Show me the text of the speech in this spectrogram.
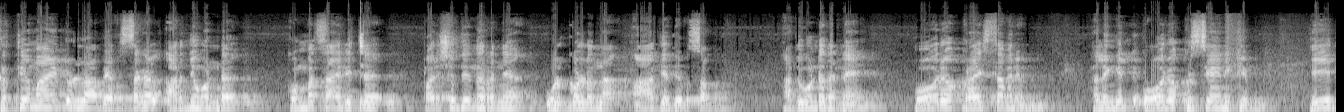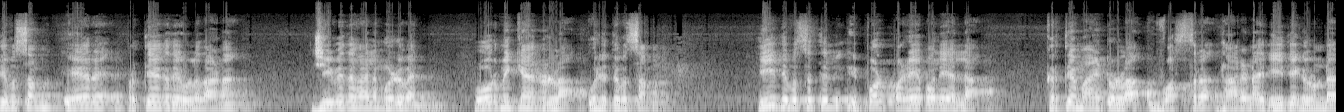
കൃത്യമായിട്ടുള്ള വ്യവസ്ഥകൾ അറിഞ്ഞുകൊണ്ട് കുമ്പസാരിച്ച് പരിശുദ്ധി നിറഞ്ഞ് ഉൾക്കൊള്ളുന്ന ആദ്യ ദിവസം. അതുകൊണ്ട് തന്നെ ഓരോ ക്രൈസ്തവനും അല്ലെങ്കിൽ ഓരോ ക്രിസ്ത്യാനിക്കും ഈ ദിവസം ഏറെ പ്രത്യേകതയുള്ളതാണ് ജീവിതകാലം മുഴുവൻ ഓർമ്മിക്കാനുള്ള ഒരു ദിവസം. ഈ ദിവസത്തിൽ ഇപ്പോൾ പഴയ പോലെയല്ല കൃത്യമായിട്ടുള്ള വസ്ത്രധാരണ രീതികളുണ്ട്.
